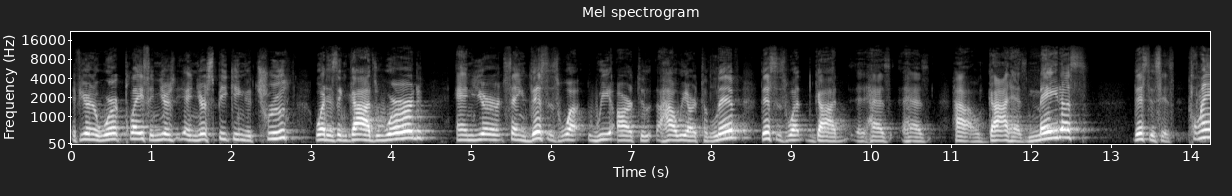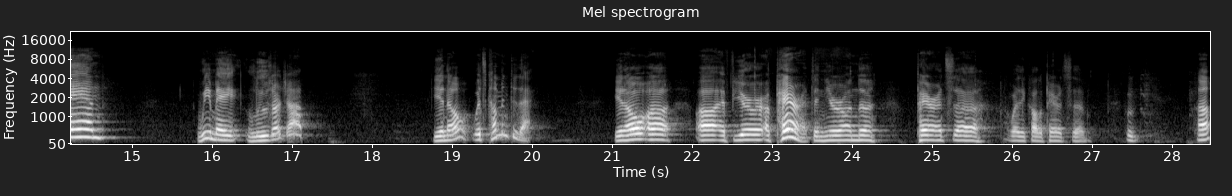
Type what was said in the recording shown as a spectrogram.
If you're in a workplace and you're and you're speaking the truth, what is in God's word, and you're saying this is what we are to how we are to live, this is what God has has how God has made us, this is his plan, we may lose our job. You know, what's coming to that? You know, uh, uh, if you're a parent and you're on the parents, uh, what do they call the parents? Uh, who, huh?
